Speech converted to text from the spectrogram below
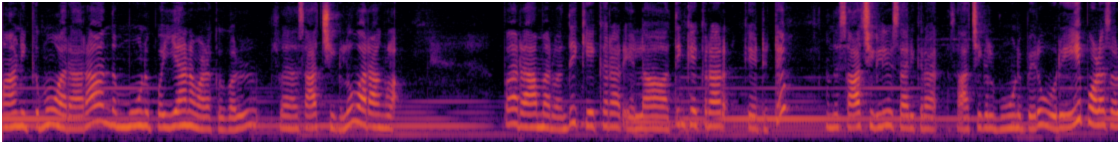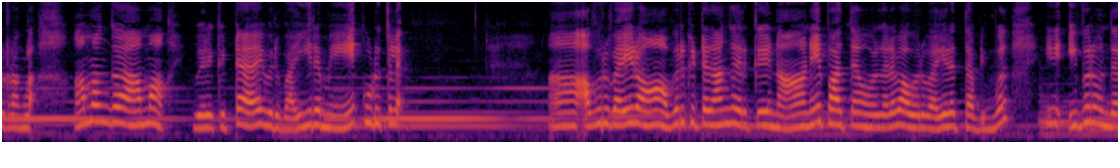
மாணிக்கமும் வராரா? அந்த மூணு பொய்யான வழக்குகள் சாட்சிகளும் வராங்களாம். இப்போ ராமர் வந்து கேட்குறார் எல்லாத்தையும் கேட்குறாரு கேட்டுட்டு அந்த சாட்சிகளையும் விசாரிக்கிறார். சாட்சிகள் மூணு பேரும் ஒரே போல சொல்கிறாங்களா ஆமாங்க ஆமாம் இவர்கிட்ட இவர் வைரமே கொடுக்கல. அவர் வைரம் அவர்கிட்ட தாங்க இருக்குது நானே பார்த்தேன் ஒரு தடவை அவர் வைரத்தை அப்படிங்கும்போது இவர் இந்த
